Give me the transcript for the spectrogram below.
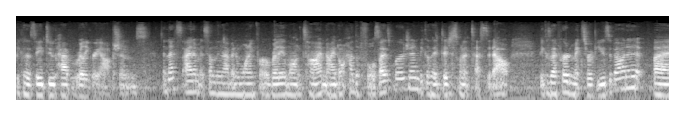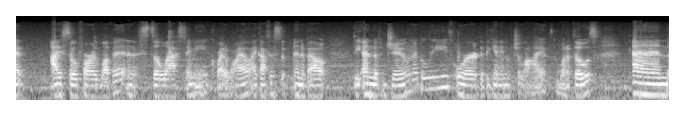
because they do have really great options. The next item is something I've been wanting for a really long time. Now I don't have the full-size version because I did just want to test it out because I've heard mixed reviews about it, but I so far love it and it's still lasting me quite a while. I got this in about the end of June, I believe, or the beginning of July, one of those. And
